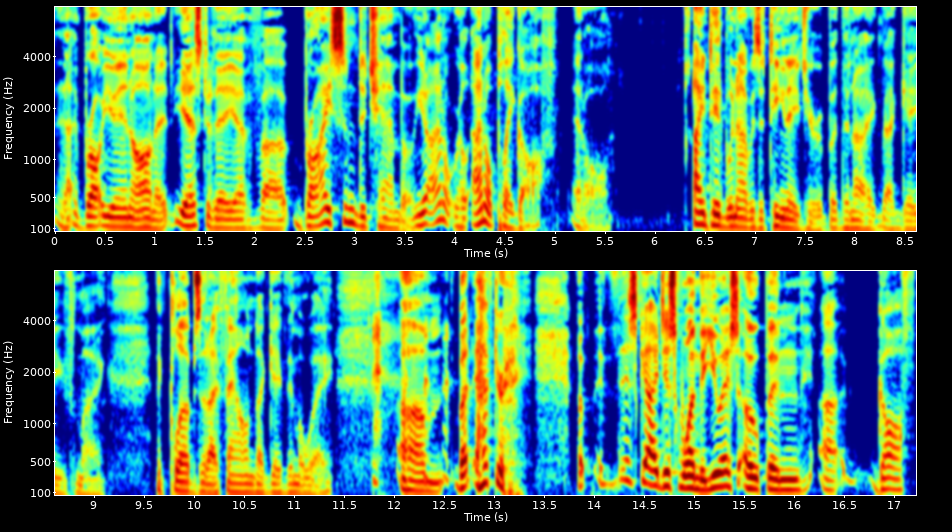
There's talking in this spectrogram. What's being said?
And I brought you in on it yesterday of uh, Bryson DeChambeau. You know, I don't really, I don't play golf at all. I did when I was a teenager, but then I, I gave my the clubs that I found, I gave them away. Um, but after uh, this guy just won the U.S. Open uh, golf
